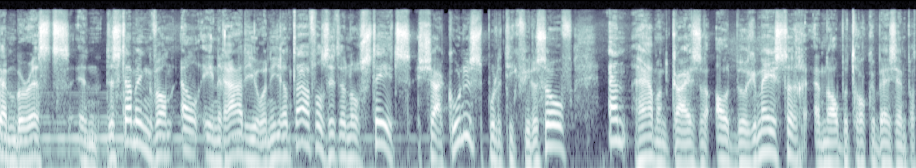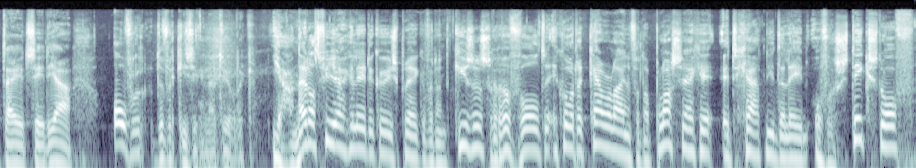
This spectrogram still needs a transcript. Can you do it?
Decemberists in de stemming van L1 Radio. En hier aan tafel zitten nog steeds Sjaak politiek filosoof... en Herman Keizer, oud-burgemeester... en nou betrokken bij zijn partij, het CDA. Over de verkiezingen natuurlijk. Ja, net als vier jaar geleden kun je spreken van een kiezersrevolte. Ik hoorde Caroline van der Plas zeggen... het gaat niet alleen over stikstof...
